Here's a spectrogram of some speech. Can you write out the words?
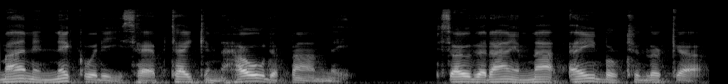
Mine iniquities have taken hold upon me, so that I am not able to look up.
